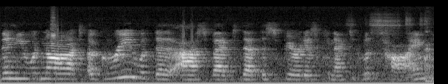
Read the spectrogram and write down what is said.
then you would not agree with the aspect that the spirit is connected with time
